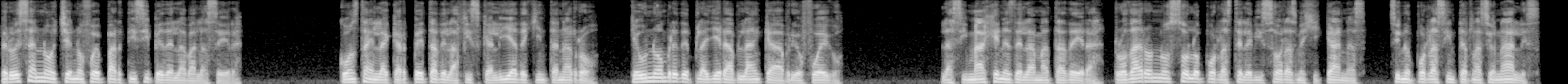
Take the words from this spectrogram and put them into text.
pero esa noche no fue partícipe de la balacera. Consta en la carpeta de la Fiscalía de Quintana Roo que un hombre de playera blanca abrió fuego. Las imágenes de la matadera rodaron no solo por las televisoras mexicanas, sino por las internacionales,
